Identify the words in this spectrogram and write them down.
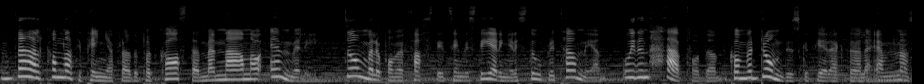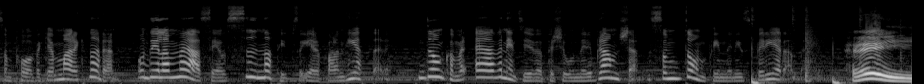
Välkomna till Pengaflödet-podcasten med Nana och Emily. De håller på med fastighetsinvesteringar i Storbritannien och i den här podden kommer de diskutera aktuella ämnen som påverkar marknaden och dela med sig av sina tips och erfarenheter. De kommer även intervjua personer i branschen som de finner inspirerande. Hej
